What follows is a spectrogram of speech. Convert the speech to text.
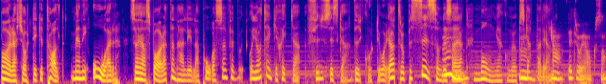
bara kört digitalt, men i år så har jag sparat den här lilla påsen för, och jag tänker skicka fysiska vykort i år. Jag tror precis som du mm. säger att många kommer uppskatta mm. det. Ja, det tror jag också.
